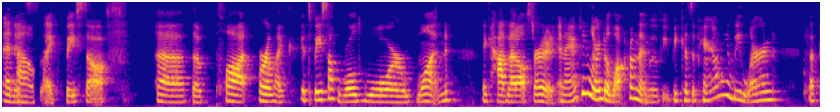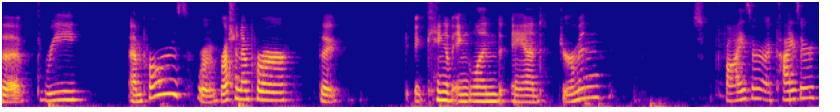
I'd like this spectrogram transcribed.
And it's Oh, okay. like based off uh the plot or like it's based off World War One, like how that all started. And I actually learned a lot from that movie because apparently we learned that the three emperors or Russian emperor, the King of England and German Pfizer, a Kaiser,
